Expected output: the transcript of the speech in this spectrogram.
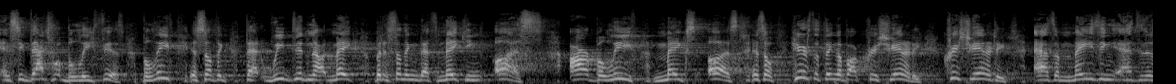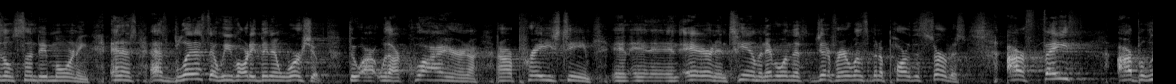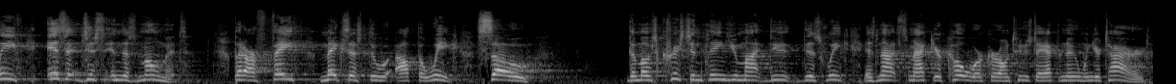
And see, that's what belief is. Belief is something that we did not make, but it's something that's making us. Our belief makes us. And so here's the thing about Christianity Christianity, as amazing as it is on Sunday morning, and as, as blessed that we've already been in worship through our, with our choir and our, and our praise team, and, and, and Aaron and Tim and everyone that's, Jennifer, everyone that's been a part of this service, our faith, our belief isn't just in this moment, but our faith makes us throughout the week. So, the most Christian thing you might do this week is not smack your coworker on Tuesday afternoon when you're tired.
